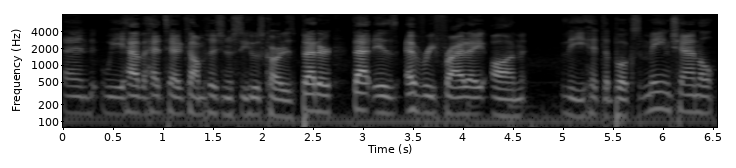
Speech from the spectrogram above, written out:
and we have a head-to-head competition to see whose card is better. That is every Friday on the Hit the Books main channel.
